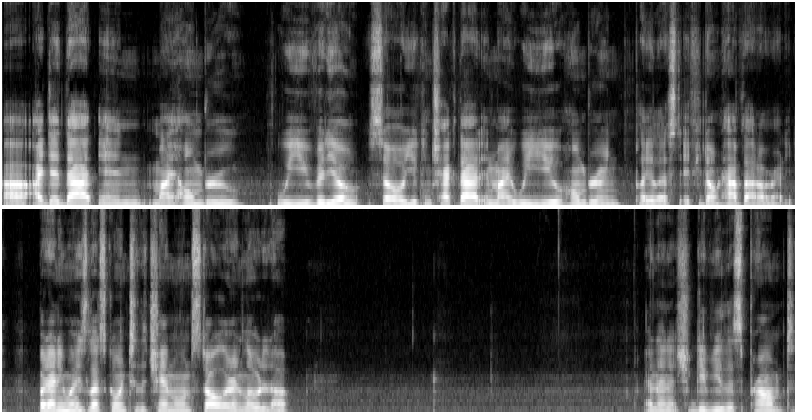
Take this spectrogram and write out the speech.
Uh, I did that in my homebrew Wii U video, so you can check that in my Wii U homebrewing playlist if you don't have that already. But anyways, let's go into the channel installer and load it up. And then it should give you this prompt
